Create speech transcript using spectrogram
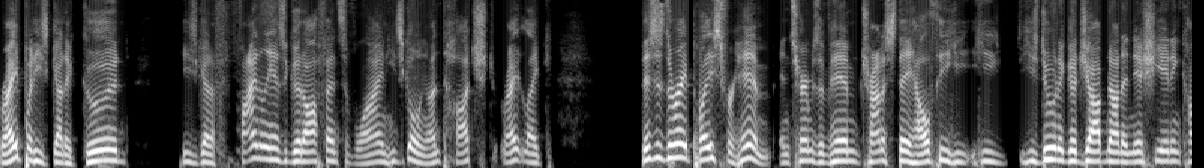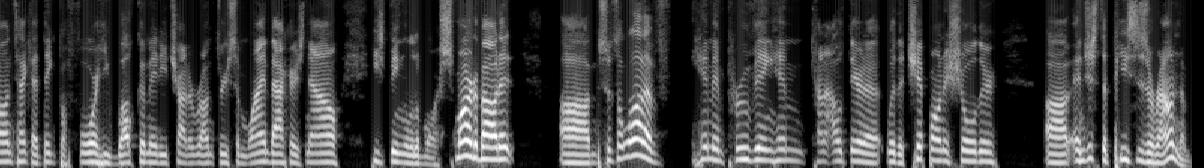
right? But he's got a good, he's got a finally has a good offensive line. He's going untouched, right? Like this is the right place for him in terms of him trying to stay healthy. He he he's doing a good job not initiating contact. I think before he welcomed it, he tried to run through some linebackers. Now he's being a little more smart about it. Um, so it's a lot of him improving, him kind of out there to, with a chip on his shoulder, uh, and just the pieces around him.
